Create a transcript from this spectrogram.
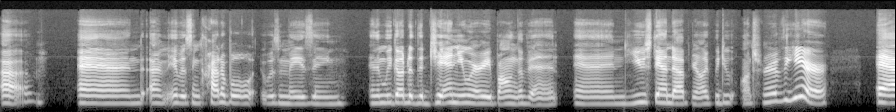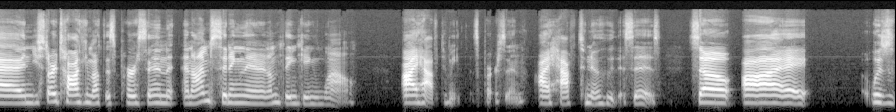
um, and um, it was incredible. It was amazing. And then we go to the January bong event, and you stand up, and you're like, "We do Entrepreneur of the Year," and you start talking about this person, and I'm sitting there, and I'm thinking, "Wow." I have to meet this person. I have to know who this is. So I was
